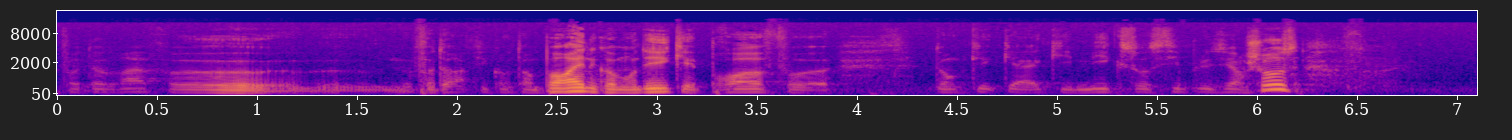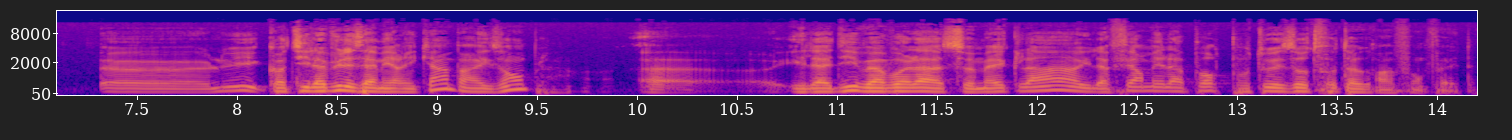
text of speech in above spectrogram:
photographe euh, photographie contemporaine, comme on dit, qui est prof, euh, donc qui, mixe aussi plusieurs choses. Euh, lui, quand il a vu les Américains, par exemple, euh, il a dit, ben voilà, ce mec-là, il a fermé la porte pour tous les autres photographes, en fait.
